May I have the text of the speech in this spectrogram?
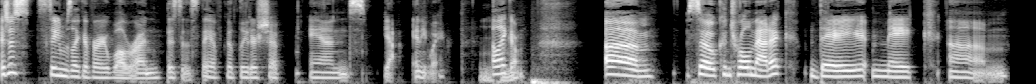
it just seems like a very well run business. They have good leadership, and yeah. Anyway, I like Mhm. them. Um, so Controlmatic, they make um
